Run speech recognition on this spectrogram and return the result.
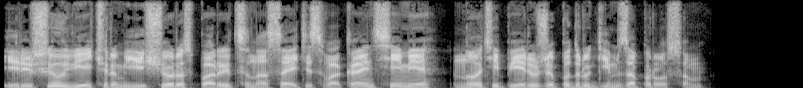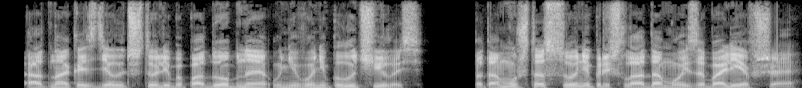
и решил вечером еще раз порыться на сайте с вакансиями, но теперь уже по другим запросам. Однако сделать что-либо подобное у него не получилось, потому что Соня пришла домой заболевшая.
